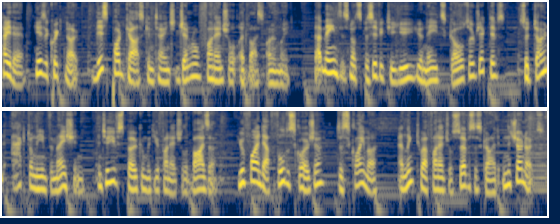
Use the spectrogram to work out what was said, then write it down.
Hey there, here's a quick note. This podcast contains general financial advice only. That means it's not specific to you, your needs, goals, or objectives, so don't act on the information until you've spoken with your financial advisor. You'll find our full disclosure, disclaimer, and link to our financial services guide in the show notes.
